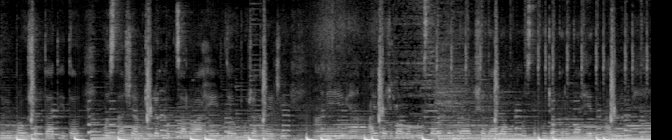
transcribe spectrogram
तुम्ही पाहू शकतात इथं मस्त अशी आमची लगबग चालू आहे. तर पूजा करायची. आणि आयताचे बाबा मस्त गंध अक्षदा लावून मस्त पूजा करत आहेत. आणि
